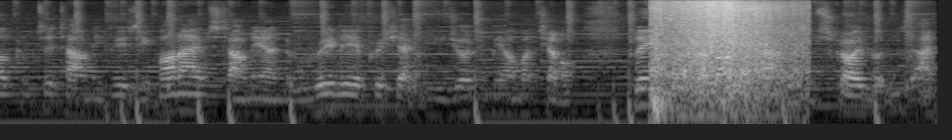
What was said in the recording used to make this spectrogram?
welcome to Tony Music. My name's Tony and I really appreciate you joining me on my channel. Please hit the like and subscribe buttons and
